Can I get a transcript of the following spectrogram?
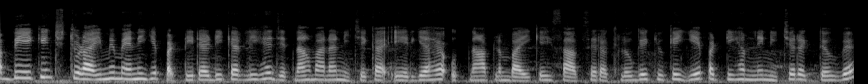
अब एक इंच चौड़ाई में मैंने ये पट्टी रेडी कर ली है। जितना हमारा नीचे का एरिया है, उतना आप लंबाई के हिसाब से रख लोगे, क्योंकि ये पट्टी हमने नीचे रखते हुए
